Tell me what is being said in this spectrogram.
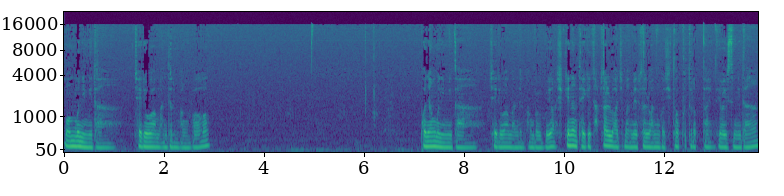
원문입니다. 재료와 만드는 방법 번역문입니다. 재료와 만드는 방법이고요. 식혜는 대개 찹쌀로 하지만 맵쌀로 하는 것이 더 부드럽다 되어 있습니다.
